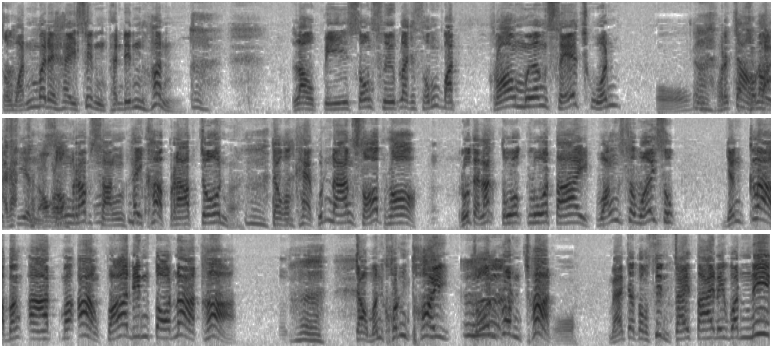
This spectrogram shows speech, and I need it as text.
สวรรค์ไม่ได้ให้สิ้นแผ่นดินหั่น เล่าปีทรงสืบราชสมบัติ ครองเมืองเสฉวน โอ้ พระเจ้าเล่าเซียนท่านอองทรงรับสั่งให้ข้าปราบโจรเจ้าก็แค่ขุนนางสอพลอรู้แต่รักตัวกลัวตายหวังเสวยสุข ยังกล้าบังอาจมาอ้างฟ้าดินต่อหน้าข้าเจ้ามันคนถอยโจรปล้นชาติ โอ้แม้จะต้องสิ้นใจตายในวันนี้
